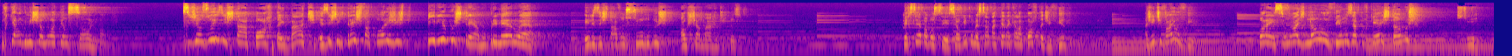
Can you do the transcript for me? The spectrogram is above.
Porque algo me chamou a atenção, irmão. Se Jesus está à porta e bate, existem três fatores de perigo extremo. O primeiro é, eles estavam surdos ao chamar de Jesus. Perceba você, se alguém começar a bater naquela porta de vida, a gente vai ouvir. Porém, se nós não ouvimos, é porque estamos surdo.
